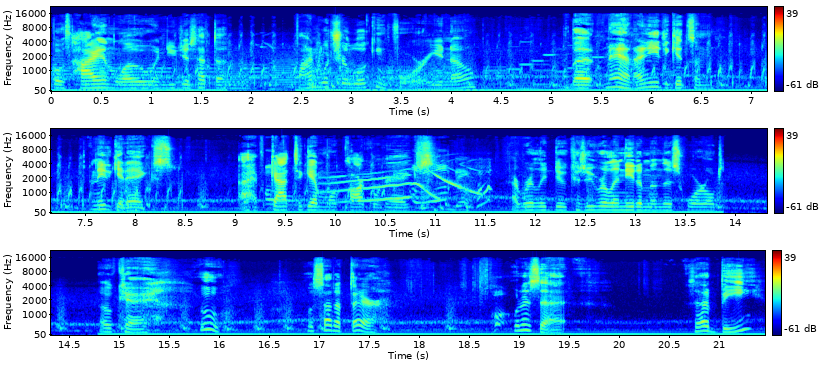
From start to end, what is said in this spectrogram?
both high and low, and you just have to find what you're looking for, you know? But, man, I need to get some... I need to get eggs. I have got to get more clockwork eggs. I really do, because we really need them in this world. Okay. Ooh. What's that up there? What is that? Is that a bee?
